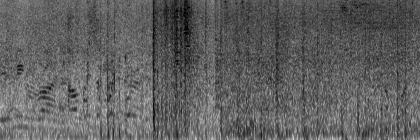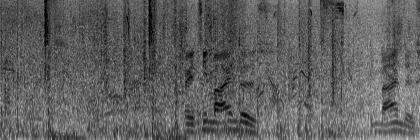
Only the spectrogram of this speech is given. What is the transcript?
You mean run? How am I supposed to run? Wait, team behind us. Team behind us.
